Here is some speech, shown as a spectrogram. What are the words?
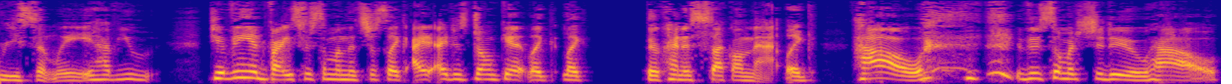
recently, have you, do you have any advice for someone that's just like, I, I just don't get like, like they're kind of stuck on that. Like, how? There's so much to do. How?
